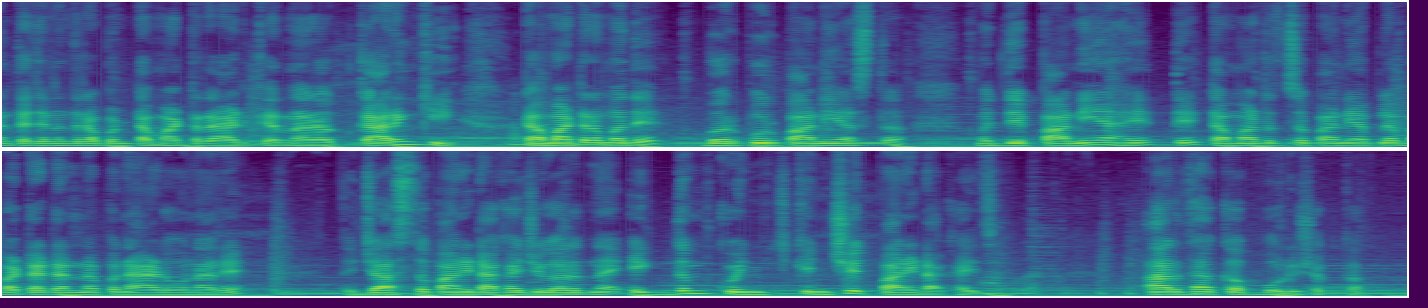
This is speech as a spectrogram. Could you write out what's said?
आणि त्याच्यानंतर आपण टमाटर ॲड करणार आहोत. कारण की टमाटरमध्ये भरपूर पाणी असतं. मग ते पाणी आहे ते टमाटरचं पाणी आपल्या बटाट्यांना पण ॲड होणार आहे. ते जास्त पाणी टाकायची गरज नाही. एकदम किंच किंचित पाणी टाकायचं. अर्धा कप बोलू शकता.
